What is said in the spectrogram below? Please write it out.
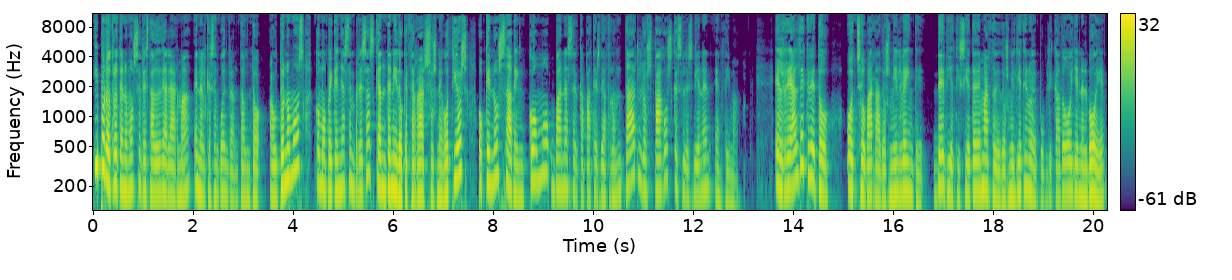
y por otro tenemos el estado de alarma en el que se encuentran tanto autónomos como pequeñas empresas que han tenido que cerrar sus negocios o que no saben cómo van a ser capaces de afrontar los pagos que se les vienen encima. El Real Decreto 8 2020 de 17 de marzo de 2019 publicado hoy en el BOE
